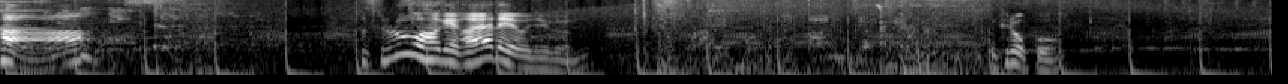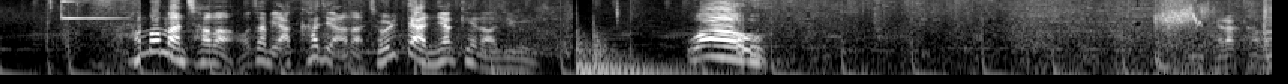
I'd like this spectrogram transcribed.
자 슬로우하게 가야 돼요 지금. 필요 없고 한 번만 참아. 어차피 약하지 않아. 절대 안 약해 나 지금. 와우. 베락타가.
